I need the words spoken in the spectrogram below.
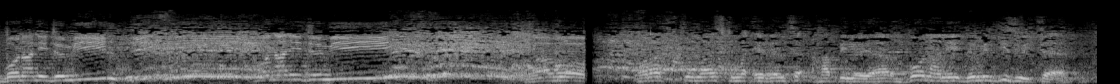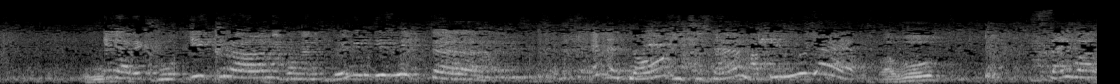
bonne année 2000. Bonne année 2000. Bravo. Horace Thomas, Thomas Event, Happy New Year, bonne année 2018. Et avec vous, Ikram, et bonne année 2018. Et maintenant, Itisam, Happy New Year. Bravo. Salwa,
